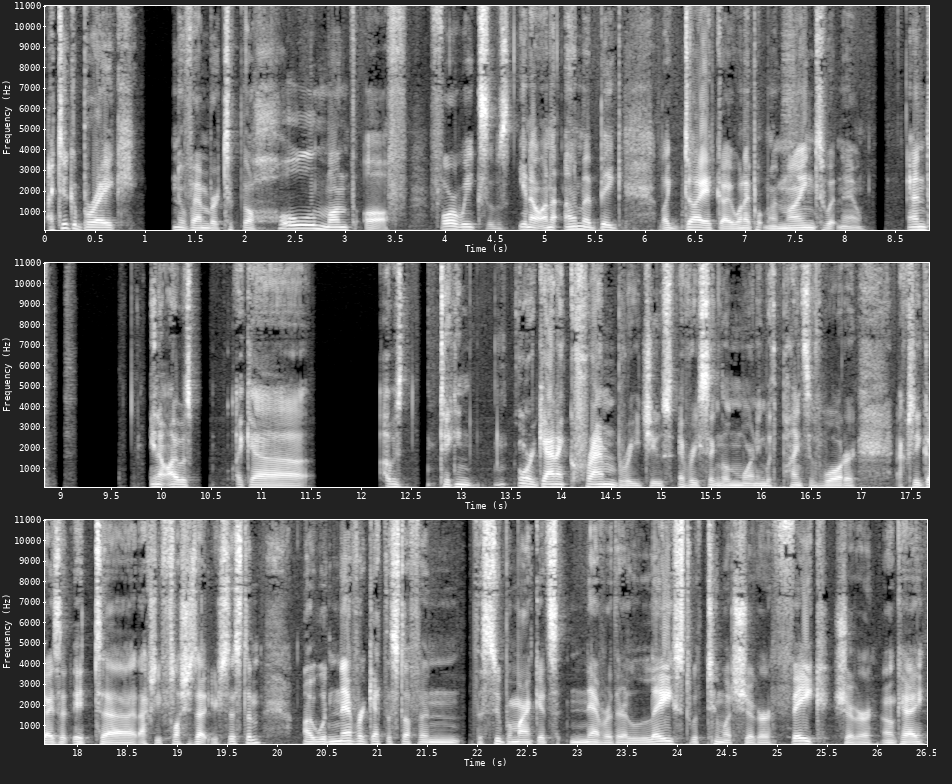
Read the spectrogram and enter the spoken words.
I took a break November, took the whole month off. Four weeks. It was, you know, and I'm a big like diet guy when I put my mind to it now. And you know, I was like, uh, I was taking organic cranberry juice every single morning with pints of water. Actually, guys, it, it uh, actually flushes out your system. I would never get the stuff in the supermarkets. Never. They're laced with too much sugar, fake sugar. Okay,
